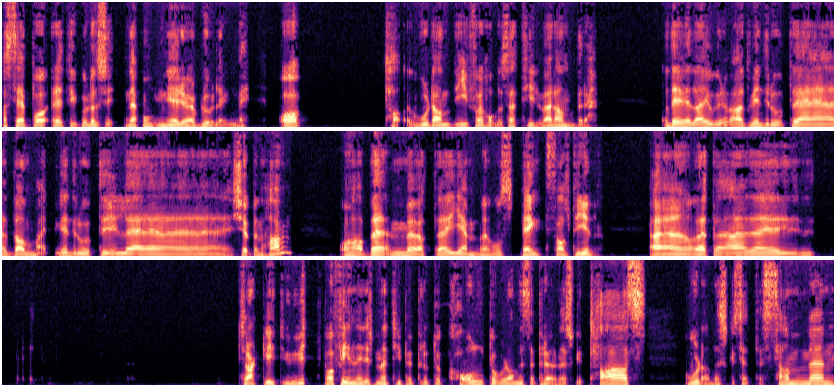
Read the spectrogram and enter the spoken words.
og se på retikulocyttene, unge røde blodlegemer, og ta, hvordan de forholder seg til hverandre. Og Det vi da gjorde, var at vi dro til Danmark. Vi dro til eh, København og hadde møte hjemme hos Bengt Saltin. Eh, og dette er eh, trakk litt ut på å finne liksom en type protokoll på hvordan disse prøvene skulle tas, hvordan det skulle settes sammen,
